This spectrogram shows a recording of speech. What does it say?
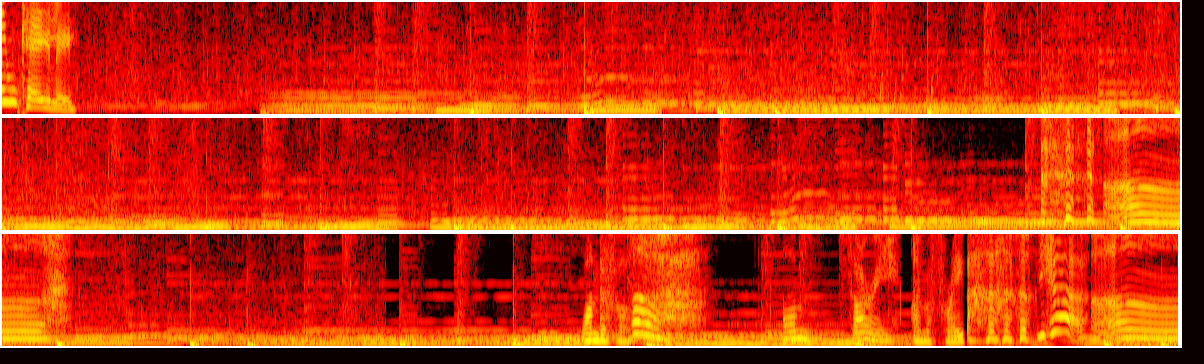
I'm Kayleigh. Wonderful. Um, sorry. I'm afraid. Yeah. Uh...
